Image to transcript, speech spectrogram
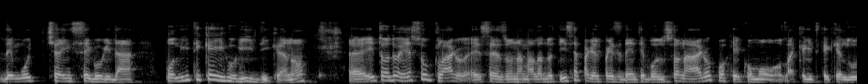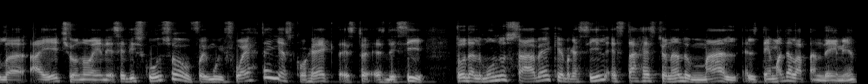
de muita insegurança política e jurídica, não? Eh, e todo isso, claro, essa é uma mala notícia para o presidente Bolsonaro, porque como a crítica que Lula ha hecho não nesse discurso foi muito forte e é correcta. Esto, es decir, todo el mundo sabe que Brasil está gestionando mal el tema de la pandemia.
